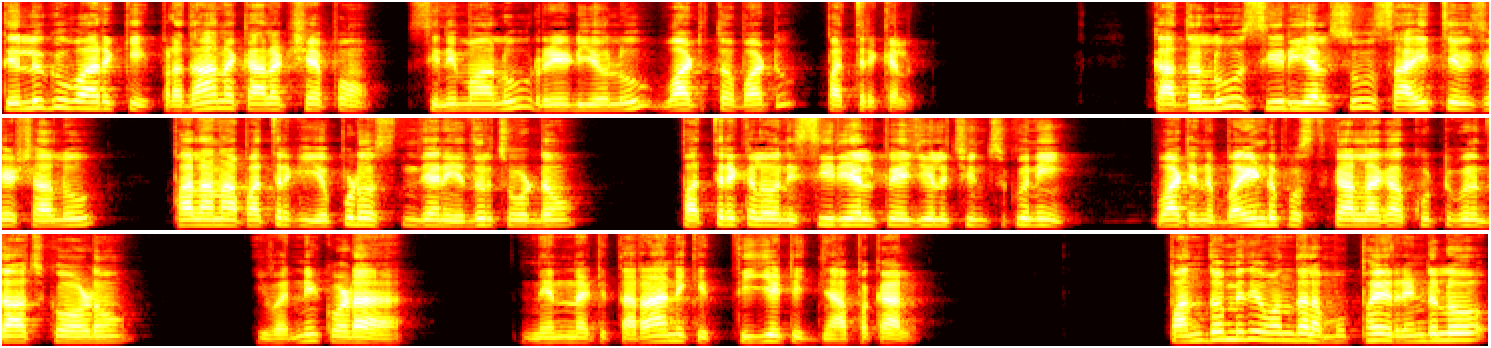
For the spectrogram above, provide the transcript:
తెలుగువారికి ప్రధాన కాలక్షేపం సినిమాలు రేడియోలు వాటితో పాటు పత్రికలు. కథలు సీరియల్సు సాహిత్య విశేషాలు ఫలానా పత్రిక ఎప్పుడు వస్తుంది అని ఎదురు చూడడం పత్రికలోని సీరియల్ పేజీలు చించుకుని వాటిని బైండ్ పుస్తకాల్లాగా కుట్టుకుని దాచుకోవడం ఇవన్నీ కూడా నిన్నటి తరానికి తీయటి జ్ఞాపకాలు. పంతొమ్మిది వందల ముప్పై రెండులో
